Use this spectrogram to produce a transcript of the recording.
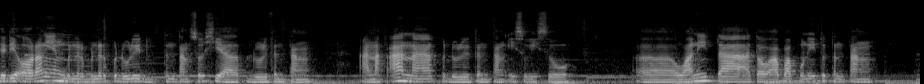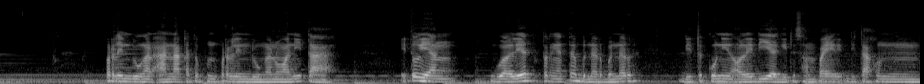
jadi orang yang benar-benar peduli tentang sosial peduli tentang anak-anak peduli tentang isu-isu uh, wanita atau apa pun itu tentang perlindungan anak ataupun perlindungan wanita itu yang gue lihat ternyata benar-benar ditekunin oleh dia gitu sampai di tahun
